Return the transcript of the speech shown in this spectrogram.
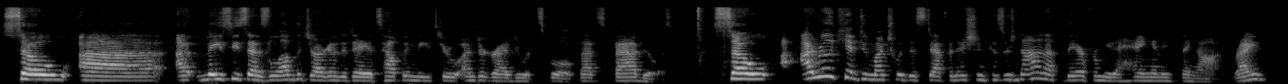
So uh, macy says love the jargon of the day. It's helping me through undergraduate school. That's fabulous. So I really can't do much with this definition because there's not enough there for me to hang anything on, right?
